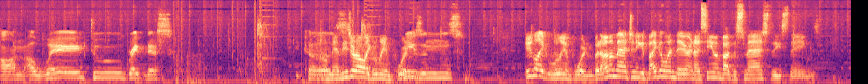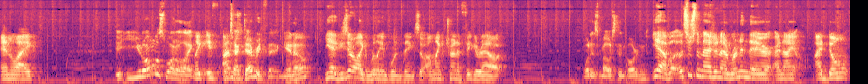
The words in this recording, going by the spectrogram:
on our way to greatness. Because Oh man, these are all like really important. reasons. These are like really important. But I'm imagining if I go in there and I see him about to smash these things, and like, You'd almost want to like, Like, if I'm- protect everything, you know? yeah, these are like really important things. So I'm like trying to figure out. What is most important? Yeah, but let's just imagine I run in there and I I don't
